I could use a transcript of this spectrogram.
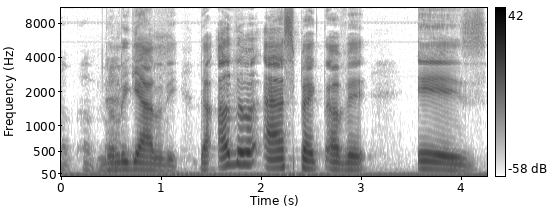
of, of the legality. The other aspect of it is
